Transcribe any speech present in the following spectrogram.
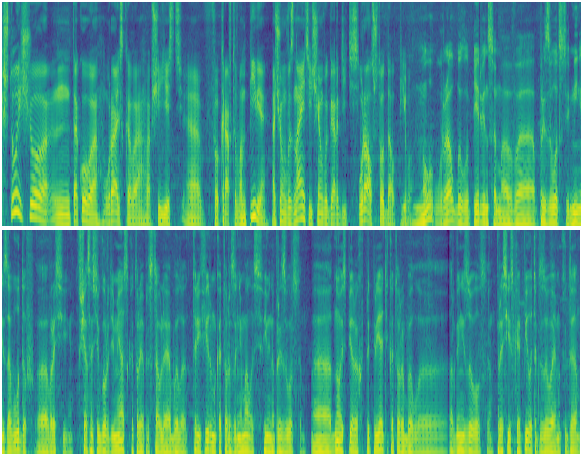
Что еще такого уральского вообще есть э, в крафтовом пиве, о чем вы знаете и чем вы гордитесь? Урал что дал пиву? Ну, Урал был первенцем э, в производстве мини-заводов э, в России. В частности, в городе Мяск, который я представляю, было три фирмы, которые занималась именно производством. Э, Одно из первых предприятий, которое был, э, организовывался, российское пиво, так называемое, когда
